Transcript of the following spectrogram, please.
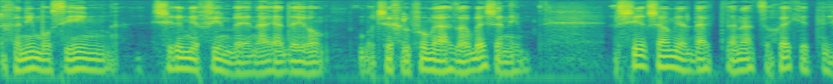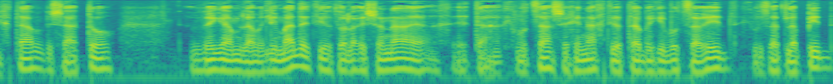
לחנים רוסיים, שירים יפים בעיניי עד היום, למרות שחלפו מאז הרבה שנים. השיר שם ילדה קטנה צוחקת נכתב בשעתו, וגם לימדתי אותו לראשונה, את הקבוצה שחינכתי אותה בקיבוץ שריד, קבוצת לפיד,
